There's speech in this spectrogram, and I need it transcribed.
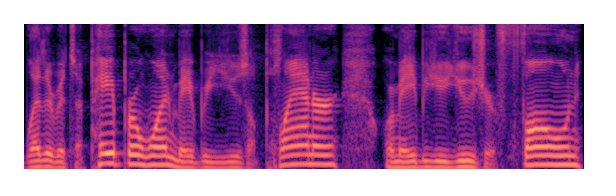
Whether it's a paper one, maybe you use a planner, or maybe you use your phone,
